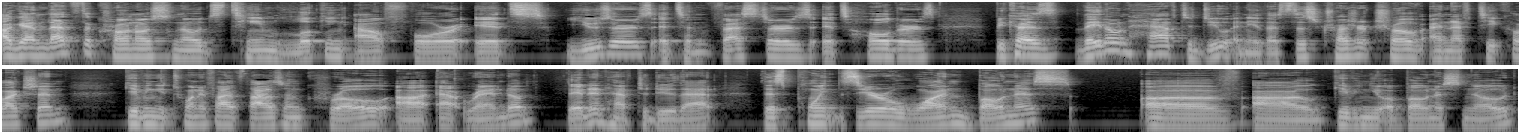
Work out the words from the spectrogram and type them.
Again, that's the Cronos Nodes team looking out for its users, its investors, its holders, because they don't have to do any of this. This treasure trove NFT collection, giving you 25,000 CRO uh, at random, they didn't have to do that this 0.01 bonus of uh, giving you a bonus node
